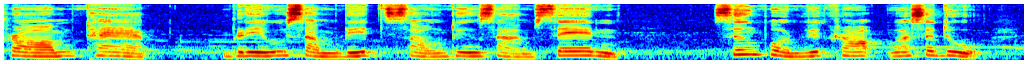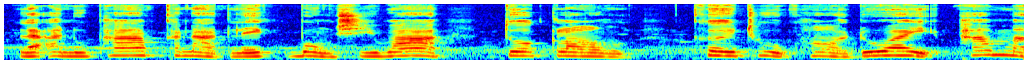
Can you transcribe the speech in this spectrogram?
พร้อมแถบริ้วสำริด2-3 เส้น ซึ่งผลวิเคราะห์วัสดุ และอนุภาพขนาดเล็กบ่งชี้ว่า ตัวกล่องเคยถูกห่อด้วยผ้าไหม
